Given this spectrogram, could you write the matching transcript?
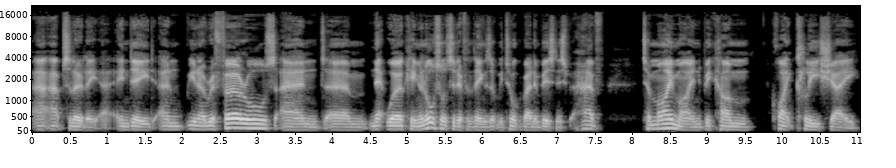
Absolutely, uh, indeed, and you know referrals and um, networking and all sorts of different things that we talk about in business have, to my mind, become quite cliche,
